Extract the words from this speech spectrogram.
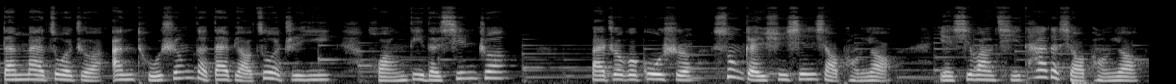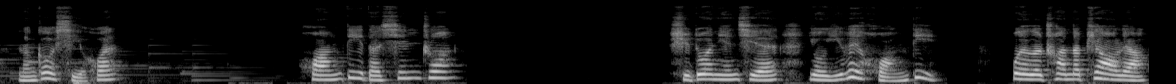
丹麦作者安徒生的代表作之一《皇帝的新装》。把这个故事送给旭心小朋友，也希望其他的小朋友能够喜欢。皇帝的新装。许多年前，有一位皇帝，为了穿得漂亮，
